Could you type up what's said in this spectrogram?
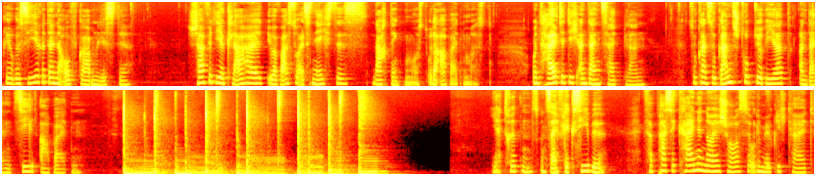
Priorisiere deine Aufgabenliste. Schaffe dir Klarheit, über was du als nächstes nachdenken musst oder arbeiten musst. Und halte dich an deinen Zeitplan. So kannst du ganz strukturiert an deinem Ziel arbeiten. Ja, drittens, und sei flexibel. Verpasse keine neue Chance oder Möglichkeit,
